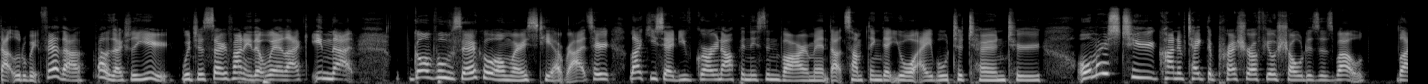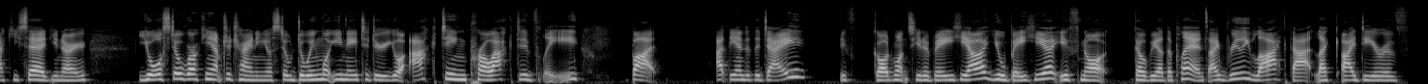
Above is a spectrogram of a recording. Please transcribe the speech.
that little bit further, that was actually you, which is so funny that we're like in that gone full circle almost here, right? So, like you said, you've grown up in this environment. That's something that you're able to turn to almost to kind of take the pressure off your shoulders as well. Like you said, you know, you're still rocking up to training, you're still doing what you need to do, you're acting proactively. But at the end of the day, if God wants you to be here, you'll be here. If not, there'll be other plans. I really like that, like idea of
